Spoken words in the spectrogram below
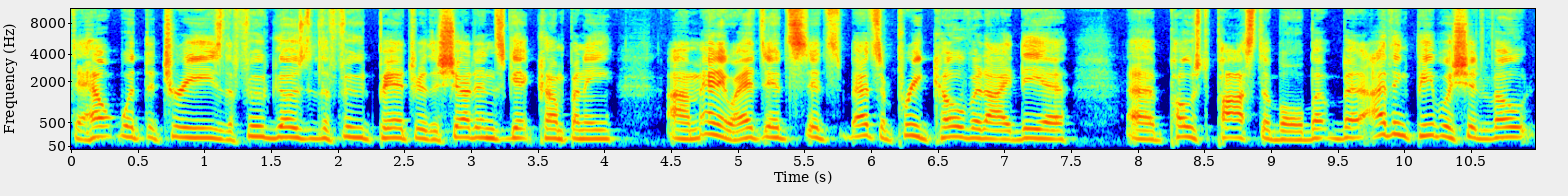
to help with the trees. The food goes to the food pantry. The shut-ins get company. Um, anyway, it's it's it's that's a pre-COVID idea, uh, post-pasta bowl. But but I think people should vote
